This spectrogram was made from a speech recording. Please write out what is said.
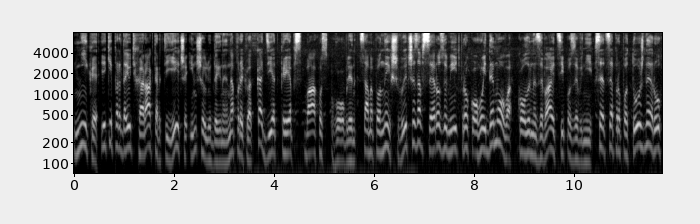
ніки, які передають характер тієї чи іншої людини. Наприклад, кадет, крепс, бахус, гоблін. Саме по них швидше за все розуміють про кого йде мова, коли називають ці позивні. Все це про потужний рух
